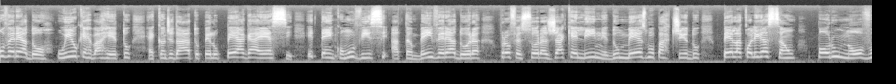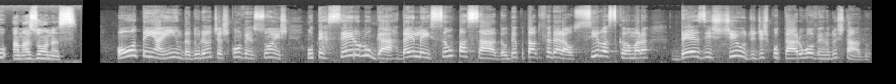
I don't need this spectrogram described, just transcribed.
O vereador Wilker Barreto é candidato pelo PHS e tem como vice a também vereadora professora Jaqueline, do mesmo partido, pela coligação por um novo Amazonas. Ontem ainda, durante as convenções, o terceiro lugar da eleição passada, o deputado federal Silas Câmara, desistiu de disputar o governo do estado.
